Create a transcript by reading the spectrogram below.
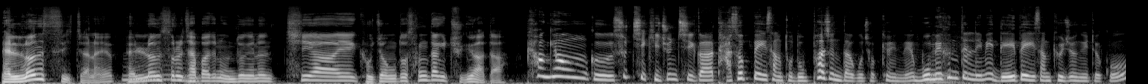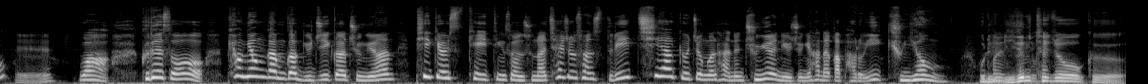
밸런스 있잖아요. 밸런스를 음. 잡아주는 운동에는 치아의 교정도 상당히 중요하다. 평형 그 수치 기준치가 다섯 배 이상 더 높아진다고 적혀 있네요. 몸의 네. 흔들림이 네 배 이상 교정이 되고. 네. 와, 그래서 평형 감각 유지가 중요한 피겨 스케이팅 선수나 체조 선수들이 치아 교정을 하는 중요한 이유 중에 하나가 바로 이 균형. 우리 리듬 체조 그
